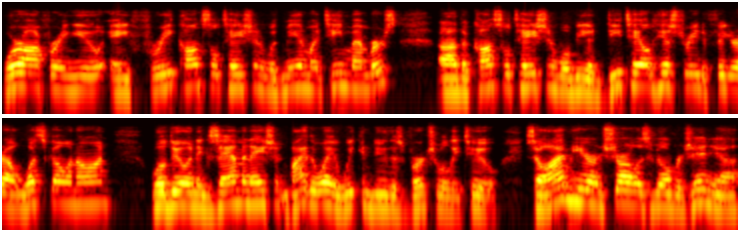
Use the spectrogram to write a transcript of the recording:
we're offering you a free consultation with me and my team members. Uh, the consultation will be a detailed history to figure out what's going on. We'll do an examination. By the way, we can do this virtually too. So I'm here in Charlottesville, Virginia.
